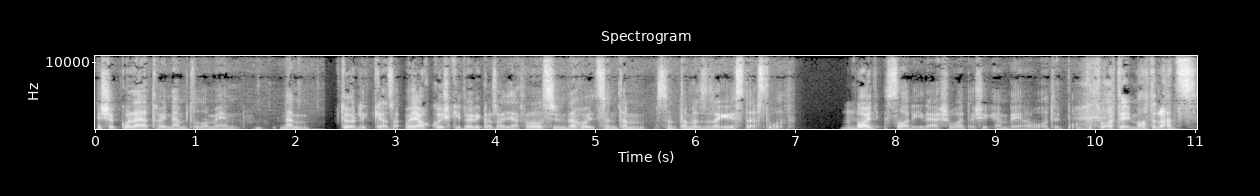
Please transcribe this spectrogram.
és akkor lehet, hogy nem tudom én, nem törlik ki az, vagy akkor is kitörlik az agyát valószínű, de hogy szerintem, szerintem ez az egész teszt volt. Uh-huh. Vagy szarírás volt, és igen, béna volt, hogy pont ott volt egy matrac.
